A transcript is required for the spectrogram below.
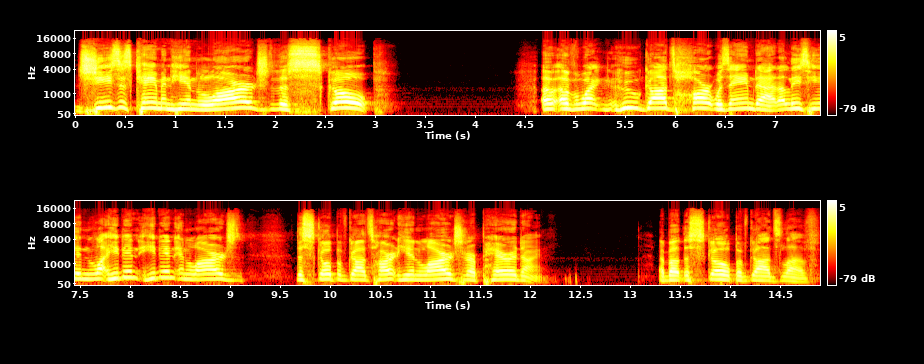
Jesus came and he enlarged the scope of, of what who God's heart was aimed at. At least he, he didn't he didn't enlarge the scope of God's heart, he enlarged our paradigm about the scope of God's love.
